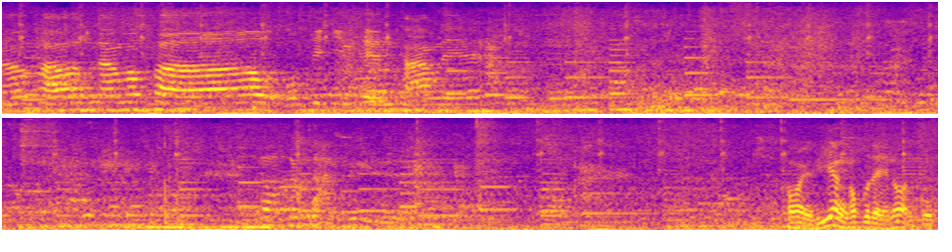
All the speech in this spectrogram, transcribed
น้ำมะพร้าวครับน้ำมะพร้าวผมจะกินแทนช้างเลย เขาให้เลี้ยงเขาไปได้นอนปุ๊บ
